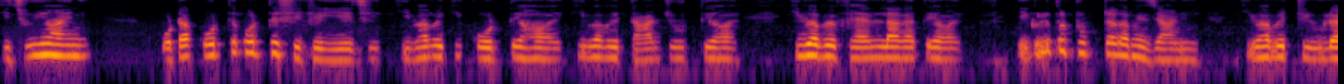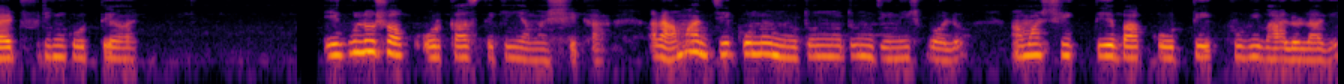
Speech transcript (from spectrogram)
কিছুই হয়নি। ওটা করতে করতে শিখে গিয়েছি কীভাবে কি করতে হয়, কীভাবে তার জুড়তে হয়, কীভাবে ফ্যান লাগাতে হয়, এগুলো তো টুকটাক আমি জানি। কীভাবে টিউবলাইট ফিটিং করতে হয়। এগুলো সব ওর কাছ থেকেই আমার শেখা। আর আমার যে কোনো নতুন নতুন জিনিস বলো, আমার শিখতে বা করতে খুবই ভালো লাগে।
